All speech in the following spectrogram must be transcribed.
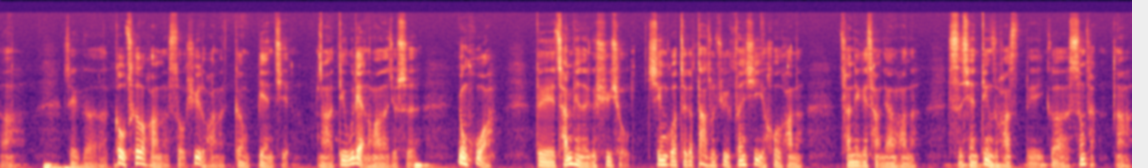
啊，这个购车的话呢，手续的话呢更便捷，啊，第五点的话呢，就是用户啊对产品的一个需求，经过这个大数据分析以后的话呢，传递给厂家的话呢，实现定制化的一个生产，啊，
